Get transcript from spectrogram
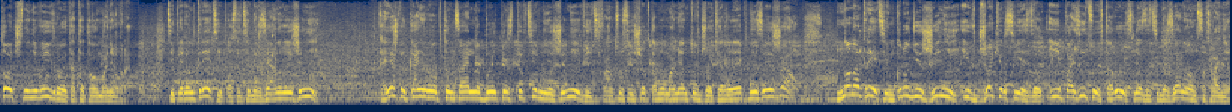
точно не выигрывает от этого маневра. Теперь он третий после Тимирзянова и Жени. Конечно, Канерова потенциально был перспективнее Жени, ведь француз еще к тому моменту в Джокер Лэп не заезжал. Но на третьем круге Жени и в Джокер съездил, и позицию вторую вслед за Тимирзяновым сохранил.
